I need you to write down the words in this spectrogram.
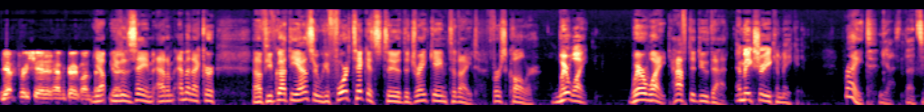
Yep, appreciate it. Have a great one. Thanks, yep, you do the same, Adam Emmenecker. Uh, if you've got the answer, we have four tickets to the Drake game tonight. First caller. Wear white. Wear white. Have to do that. And make sure you can make it. Right. Yes, that's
